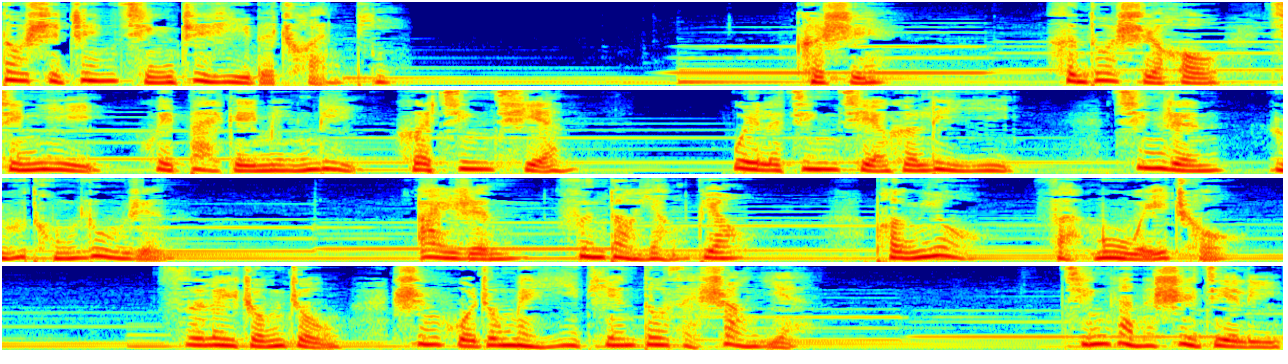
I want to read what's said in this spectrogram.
都是真情致意的传递。可是，很多时候情谊会败给名利和金钱。为了金钱和利益，亲人如同路人，爱人分道扬镳，朋友反目为仇。此类种种，生活中每一天都在上演。情感的世界里，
